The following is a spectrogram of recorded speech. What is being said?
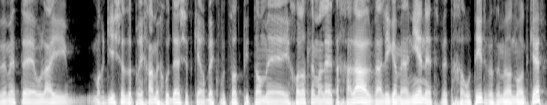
באמת אולי מרגיש איזו פריחה מחודשת, כי הרבה קבוצות פתאום יכולות למלא את החלל, והליגה מעניינת ותחרותית, וזה מאוד מאוד כיף.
